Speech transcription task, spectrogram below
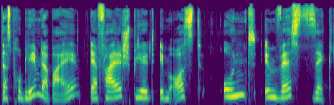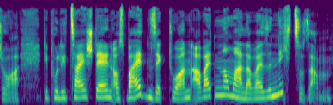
Das Problem dabei, der Fall spielt im Ost- und im Westsektor. Die Polizeistellen aus beiden Sektoren arbeiten normalerweise nicht zusammen.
